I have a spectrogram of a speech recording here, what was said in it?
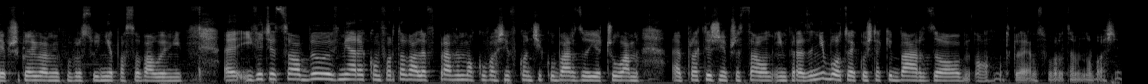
odkleję, przykleiłam je po prostu i nie pasowały mi. E, I wiecie co, były w miarę komfortowe, ale w prawym oku właśnie w kąciku bardzo je czułam e, praktycznie przez całą imprezę. Nie było to jakoś takie bardzo, no odklejam z powrotem, no właśnie,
